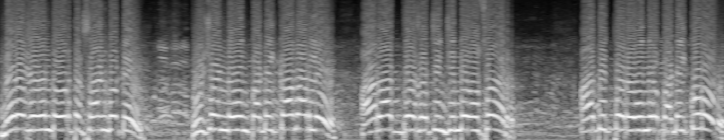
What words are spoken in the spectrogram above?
नरेश अनंत वर्तक सांडगोटी भूषण नवीन पाटील कामारले आराध्य सचिन शिंदे उसर आदित्य रवींद्र पाटील कुरुड.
